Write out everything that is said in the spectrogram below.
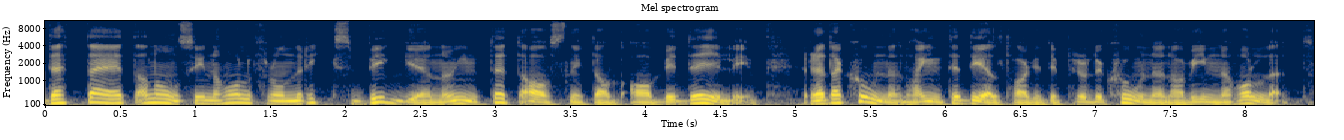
Detta är ett annonsinnehåll från Riksbyggen och inte ett avsnitt av AB Daily. Redaktionen har inte deltagit i produktionen av innehållet.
